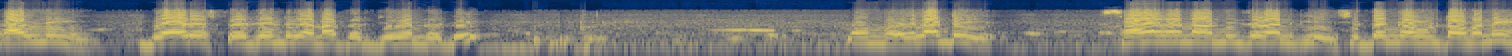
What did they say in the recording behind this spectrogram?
కాలనీ బీఆర్ఎస్ ప్రెసిడెంట్గా నా పేరు జీవన్ రెడ్డి. మేము ఎలాంటి సహాయమైనా అందించడానికి సిద్ధంగా ఉంటామని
